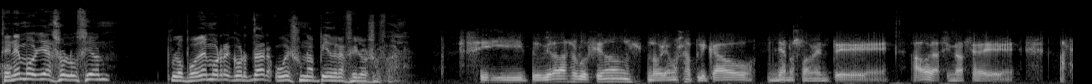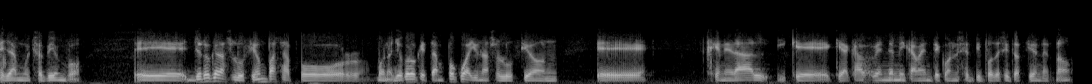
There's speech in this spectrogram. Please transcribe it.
¿Tenemos ya solución? ¿Lo podemos recortar o es una piedra filosofal? Si tuviera la solución lo habríamos aplicado ya no solamente ahora, sino hace, hace ya mucho tiempo. Eh, yo creo que la solución pasa por, bueno, yo creo que tampoco hay una solución eh, general y que, que acabe endémicamente con ese tipo de situaciones, ¿no?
